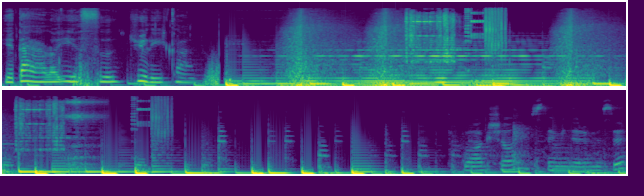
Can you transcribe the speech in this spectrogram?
也带来了一丝距离感。Bu akşam seminerimizi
